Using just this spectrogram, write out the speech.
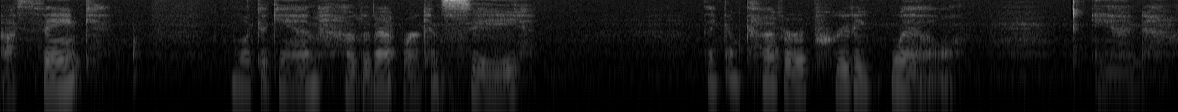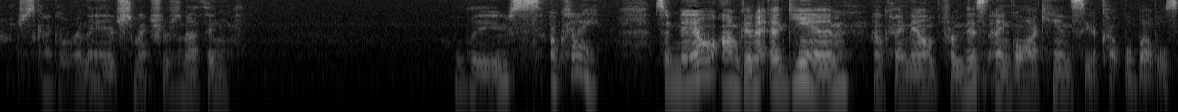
I think look again, hold it up where I can see. I think I'm covered pretty well. And I'm just going to go around the edge to make sure there's nothing loose. Okay, so now I'm going to again, okay, now from this angle I can see a couple bubbles.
